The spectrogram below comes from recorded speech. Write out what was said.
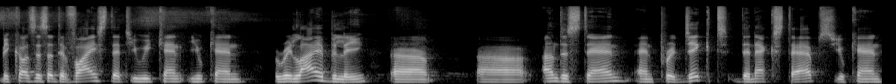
because it's a device that you can you can reliably understand and predict the next steps. You can.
